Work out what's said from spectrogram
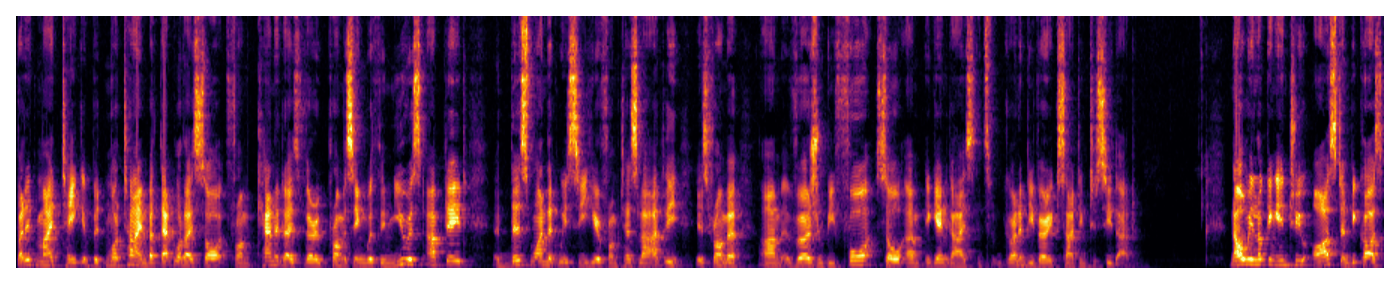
but it might take a bit more time. But that what I saw from Canada is very promising with the newest update. This one that we see here from Tesla Atri is from a, um, version before. So um, again, guys, it's going to be very exciting to see that. Now we're looking into Austin because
